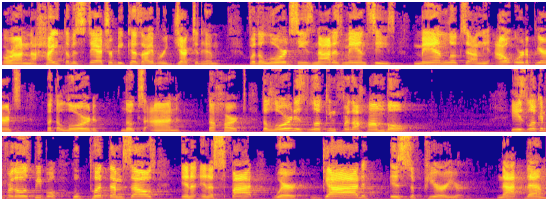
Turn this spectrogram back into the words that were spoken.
or on the height of his stature, because I have rejected him. For the Lord sees not as man sees. Man looks on the outward appearance, but the Lord looks on the heart. The Lord is looking for the humble. He is looking for those people who put themselves in a, in a spot where God is superior, not them.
